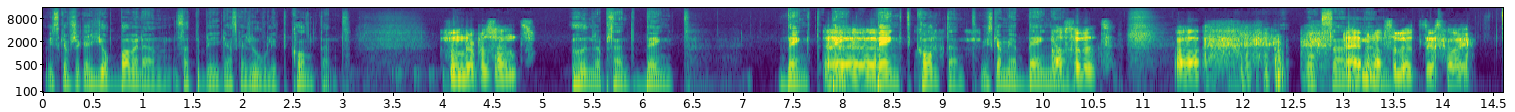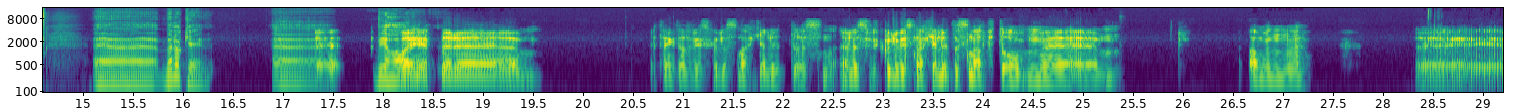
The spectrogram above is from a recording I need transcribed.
Vi ska försöka jobba med den så att det blir ganska roligt content. 100 procent. 100% Bengt. Bengt, Eh. Bengt, Bengt content. Vi ska med Bengan. Absolut. Ja. Sen, Nej men absolut, det ska vi. Eh, men okej. Eh, Eh, vi har... Vad heter det? Jag tänkte att vi skulle snacka lite, eller skulle vi snacka lite snabbt om, eh, ja men, eh,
